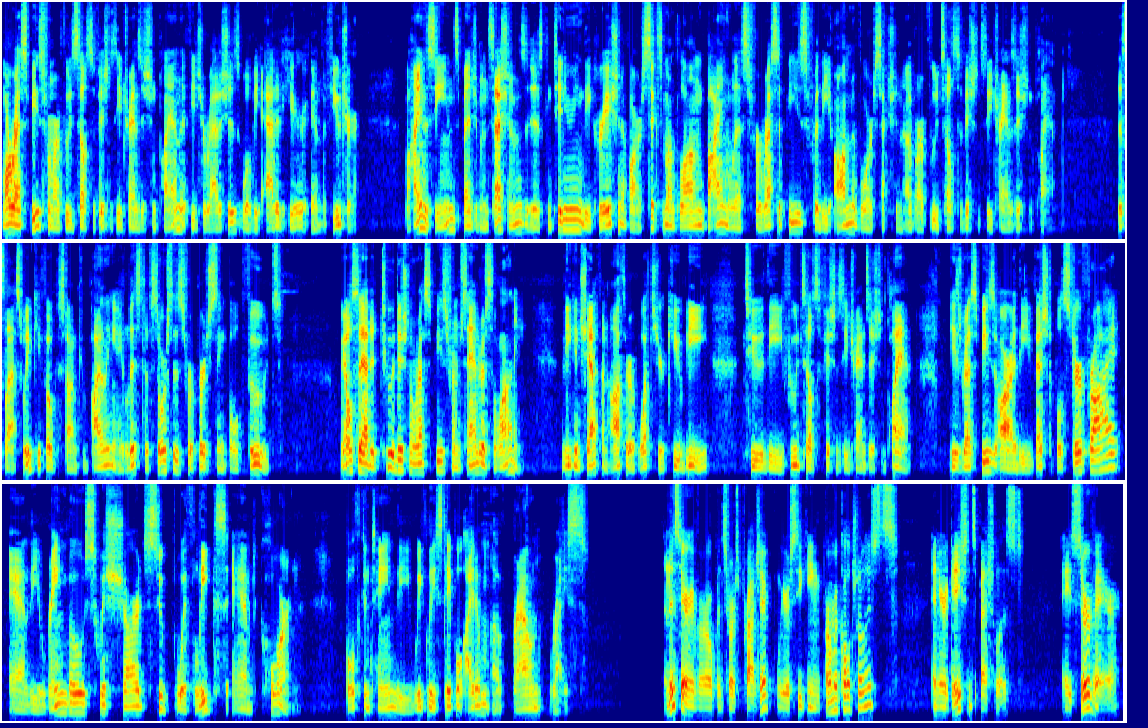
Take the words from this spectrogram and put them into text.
More recipes from our food self-sufficiency transition plan that feature radishes will be added here in the future. Behind the scenes, Benjamin Sessions is continuing the creation of our six-month-long buying list for recipes for the omnivore section of our food self-sufficiency transition plan. This last week, he focused on compiling a list of sources for purchasing bulk foods. We also added two additional recipes from Sandra Solani, vegan chef and author of What's Your QB, to the food self-sufficiency transition plan. These recipes are the vegetable stir fry and the rainbow Swiss chard soup with leeks and corn. Both contain the weekly staple item of brown rice. In this area of our open source project, we are seeking permaculturalists, an irrigation specialist, a surveyor,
